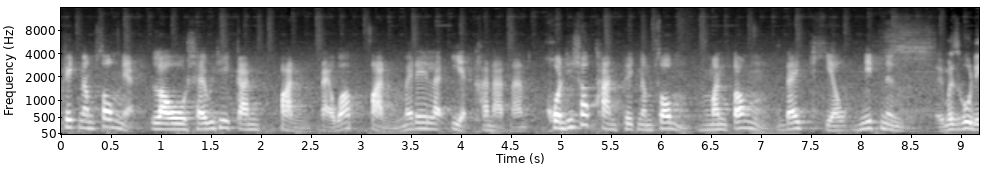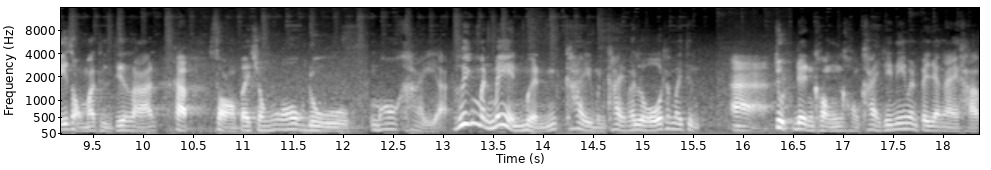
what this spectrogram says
พริกน้ำส้มเนี่ยเราใช้วิธีการปั่น แต่ว่าปั่นไม่ได้ละเอียดขนาดนั้น คนที่ชอบทานพริกน้ำส้ม มันต้องได้เคี้ยวนิดนึงเมื่อสักครู่นี้ส่งมาถึงที่ร้าน ครับสองไปชะโงกดูหม้อไข่อะ เฮ้ย มันไม่เห็นเหมือนไข่เหมือนไข่พะโล้ทำไมถึง อ่าจุดเด่นของของไข่ที่นี่มันเป็นยังไงครับ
